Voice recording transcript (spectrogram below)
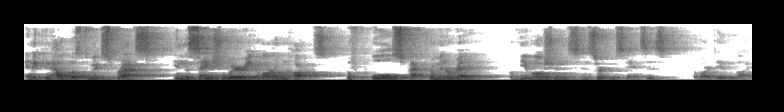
And it can help us to express in the sanctuary of our own hearts the full spectrum and array of the emotions and circumstances of our daily life.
